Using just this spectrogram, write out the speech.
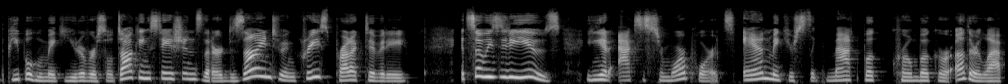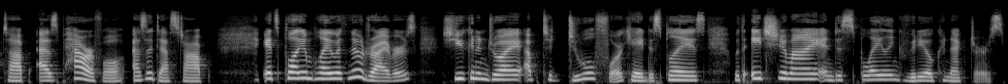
the people who make universal docking stations that are designed to increase productivity. It's so easy to use. You can get access to more ports and make your sleek MacBook, Chromebook, or other laptop as powerful as a desktop. It's plug and play with no drivers, so you can enjoy up to dual 4K displays with HDMI and DisplayLink video connectors,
